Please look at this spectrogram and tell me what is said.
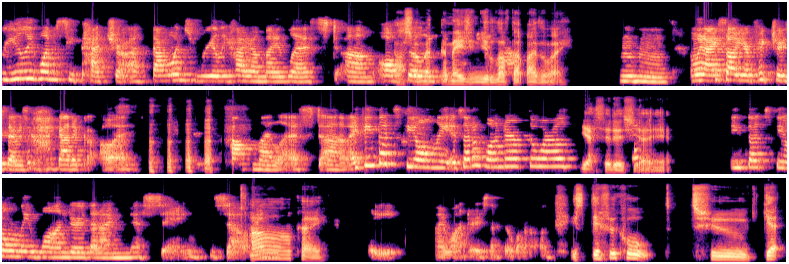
Really want to see Petra. That one's really high on my list. Um, also, oh, amazing! You love that, by the way. Mm-hmm. When I saw your pictures, I was like, oh, I gotta go. top of my list. Um, I think that's the only. Is that a wonder of the world? Yes, it is. Yeah, yeah. I think that's the only wonder that I'm missing. So. Oh, okay. My wonders of the world. It's difficult to get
